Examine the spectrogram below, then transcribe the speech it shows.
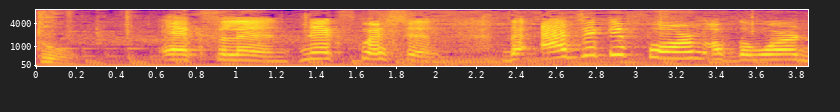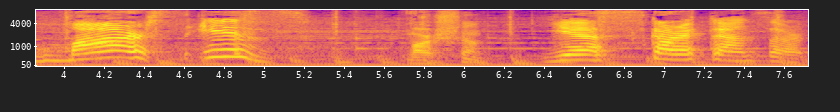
Two. Excellent. Next question. The adjective form of the word Mars is. Martian. Yes, correct answer.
